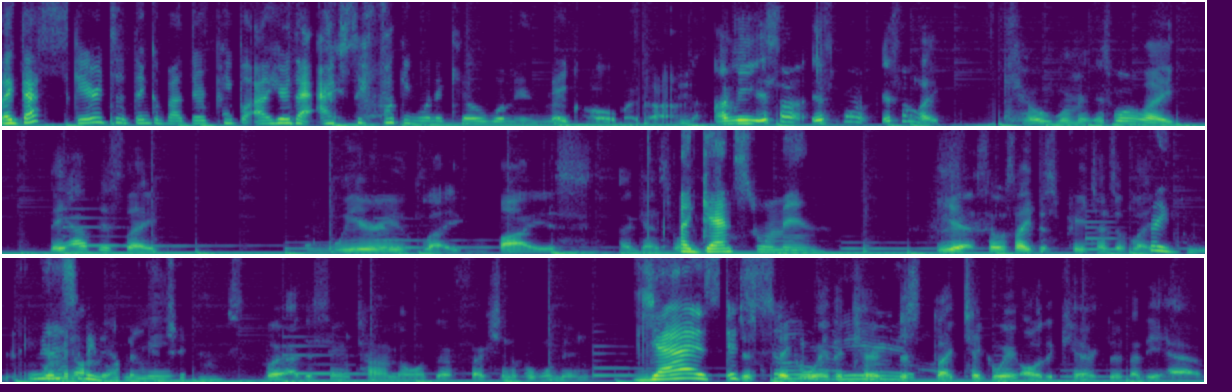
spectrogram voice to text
Like that's scared to think about. There are people out here that actually fucking want to kill women. Like, oh my god. I mean, it's not. It's more. It's not like kill women. It's more like they have this like weird like bias against women. Against women. yeah, so it's like this pretense of like, Like women are the enemy. but at the same time, I want the affection of a woman. Yes, it's just so take away the character. Just like take away all the character that they have.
